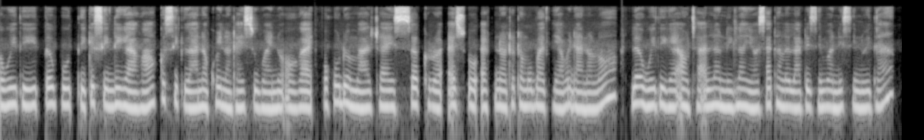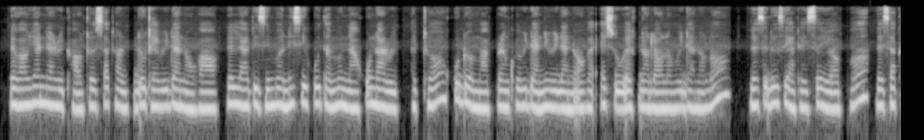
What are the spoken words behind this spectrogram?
အဝေးတီတပုတိကစီလီကကကစီကလာနခွေလထိုင်စုဝိုင်းနောအဂိုင်ပခုဒမထိုင်စကရ SOF နောထထမဘတ်တရဝိဒနောလောလက်ဝေးတီကအောက်ထားအလန့်နီလန့်ရောစတ်ထန်လလာဒီဇင်ဘာနိစီနွေတန်၎ င်းရနရီခေါထစတ်ထန်ဒုထေဝိဒနောကလလာဒီဇင်ဘာနိစီခုတမနာခုနာရီအထောခုဒမပရန်ခွေဝိဒနိဝိဒနောက SOF နောလောလဝိဒနောလောလက်စဒုစရာထိုင်ဆက်ရောပေါ်လက်စက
